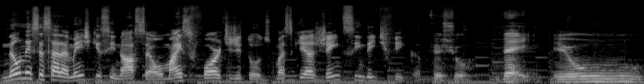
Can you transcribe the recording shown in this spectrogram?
Não necessariamente que assim, nossa, é o mais forte de todos, mas que a gente se identifica. Fechou. Véi, eu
